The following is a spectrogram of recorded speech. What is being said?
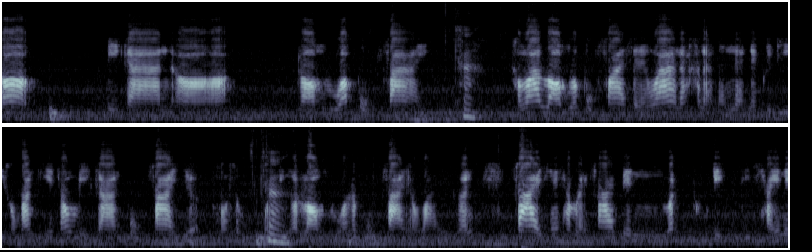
ก็ มีการเอ่อล้อมรั้วปลูกฝ้ายค่ะคำว่าล้อมรั้วปลูกฝ้ายแสดงว่าณขณะนั้นเนี่ยในพื้นที่ของบ้านเพต้องมีการปลูกฝ้ายเยอะพอสมควรค่ะถึงก็ล้อมรั้วและปลูกฝ้ายเอาไว้ เพราะฉะนั้นฝ้ายใช้ทำอะไรฝ้ายเป็นวัตถุดิบที่ใช้ใน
